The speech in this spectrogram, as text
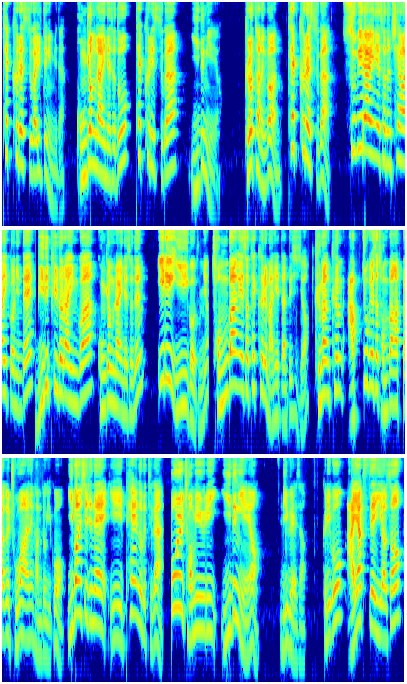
태클 횟수가 1등입니다. 공격 라인에서도 태클 횟수가 2등이에요. 그렇다는 건 태클 횟수가 수비 라인에서는 최하위권인데 미드필더 라인과 공격 라인에서는 1위, 2위거든요. 전방에서 태클을 많이 했다는 뜻이죠. 그만큼 앞쪽에서 전방 압박을 좋아하는 감독이고 이번 시즌에 이 페에노르트가 볼 점유율이 2등이에요. 리그에서. 그리고 아약스에 이어서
